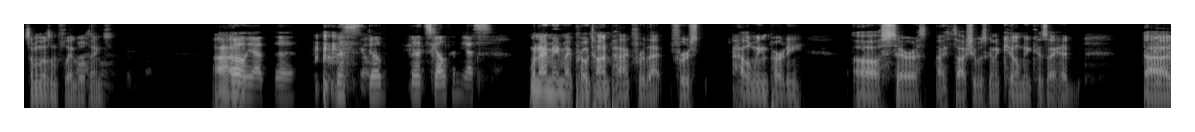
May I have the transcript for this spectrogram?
Some of those inflatable things. Uh, oh yeah, the the, skele- the skeleton. Yes. when I made my proton pack for that first Halloween party, oh Sarah, I thought she was going to kill me because I had uh,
